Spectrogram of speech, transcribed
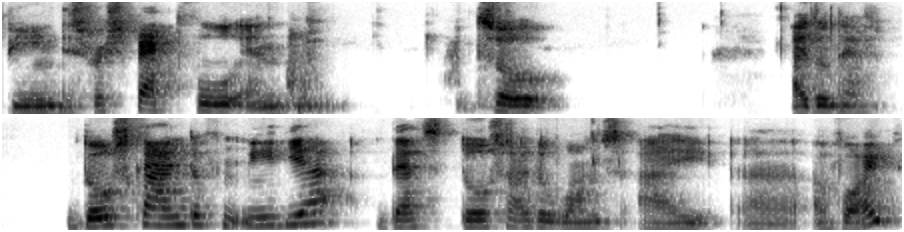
being disrespectful and so I don't have those kind of media. That's those are the ones I uh, avoid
